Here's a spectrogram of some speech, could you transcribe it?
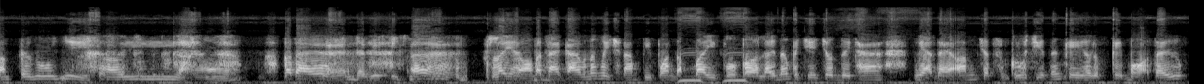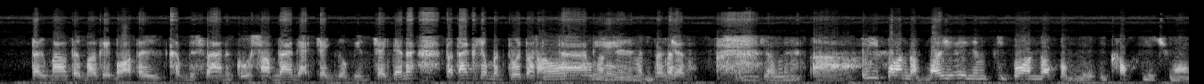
អត់ទៅរួចទេហើយប៉ុន្តែដែលវាពី ខ្លីប៉ុន្តែកាលហ្នឹងវាឆ្នាំ2013ព្រោះឥឡូវហ្នឹងប្រជាជនដូចថាអ្នកដែលអន់ចិត្តសង្គ្រោះជាតិហ្នឹងគេគេបកទៅទៅមកទៅមកគេបកទៅខំវាស្ដានឹងគួរសមដែរអ្នកចេញក៏មានចេញដែរណាប៉ុន្តែខ្ញុំមិនព្រួយបារម្ភថានេះមិនអញ្ចឹងអញ្ចឹងអា2013ហើយនិង2016ខុសគ្នាឆ្ងាយ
